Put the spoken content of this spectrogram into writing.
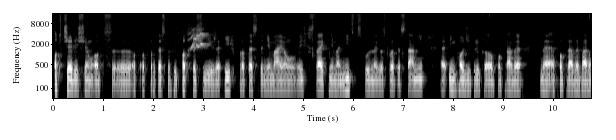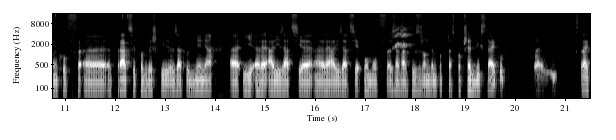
odcięli się od, e, od, od, protestów i podkreślili, że ich protesty nie mają, ich strajk nie ma nic wspólnego z protestami, e, im chodzi tylko o poprawę, e, poprawę warunków pracy, podwyżki zatrudnienia i realizację, realizację umów zawartych z rządem podczas poprzednich strajków. No strajk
